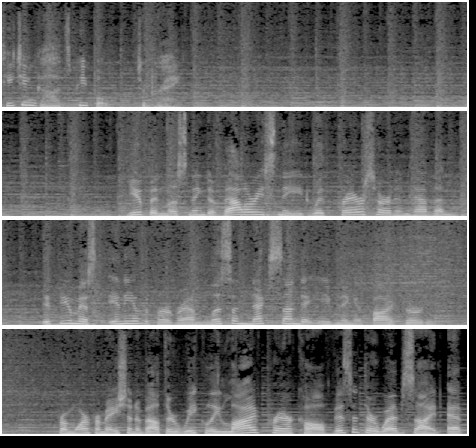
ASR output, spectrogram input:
teaching God's people to pray. You've been listening to Valerie Sneed with Prayers Heard in Heaven. If you missed any of the program, listen next Sunday evening at 5:30. For more information about their weekly live prayer call, visit their website at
